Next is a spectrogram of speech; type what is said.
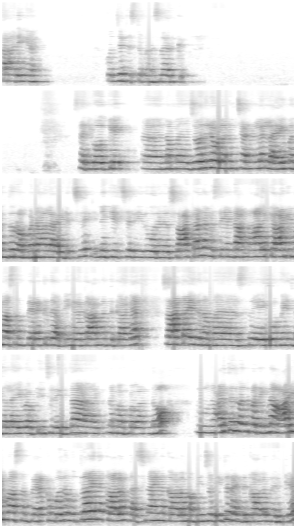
சாரிங்க கொஞ்சம் டிஸ்டர்பன்ஸா இருக்கு. சரி ஓகே நம்ம ஜோதிட உலகம் சேனல்ல லைவ் வந்து ரொம்ப நாள் ஆயிடுச்சு. இன்னைக்கு சரி இது ஒரு ஷார்ட்டான விஷயம் தான். நாளைக்கு ஆடி மாசம் பிறக்குது அப்படிங்கிற காரணத்துக்காக ஷார்ட்டா இது நம்ம செய்வோமே இந்த லைவ் அப்படின்னு சொல்லிட்டு தான் நம்ம இப்போ வந்தோம். அடுத்தது வந்து பாத்தீங்கன்னா ஆடி மாசம் பிறக்கும் போது உத்தராயண காலம் தட்சிணாயன காலம் அப்படின்னு சொல்லிட்டு ரெண்டு காலம் இருக்கு.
